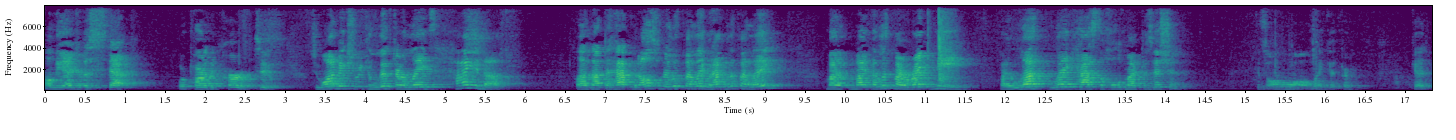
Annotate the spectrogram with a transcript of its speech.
on the edge of a step, or part of the curve too. So we want to make sure we can lift our legs high enough for that not to happen. But also when I lift my leg, what happens? Lift my leg, my, my, if I lift my right knee, my left leg has to hold my position. It's on the wall all the way. Good, perfect. Good.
